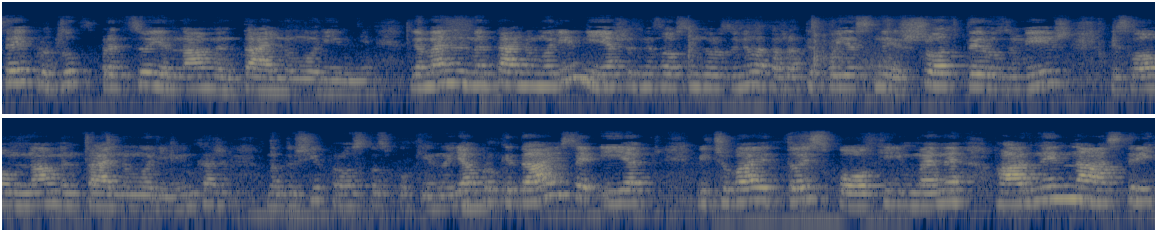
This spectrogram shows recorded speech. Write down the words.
цей продукт працює на ментальному рівні. Для мене на ментальному рівні я щось не зовсім не розуміла. Кажу, а ти поясни, що ти розумієш під словом на ментальному рівні. Він каже, на душі просто спокійно. Я прокидаюся і я відчуваю той спокій. В мене гарний настрій.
